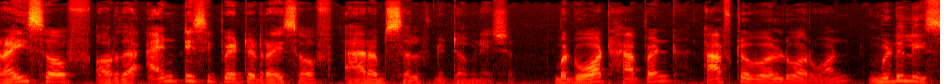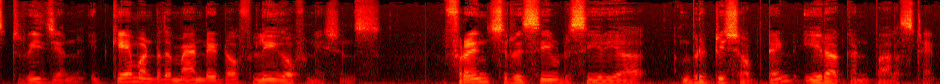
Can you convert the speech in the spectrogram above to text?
rise of or the anticipated rise of Arab self-determination. But what happened after World War I, Middle East region, it came under the mandate of League of Nations. French received Syria, British obtained Iraq and Palestine.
